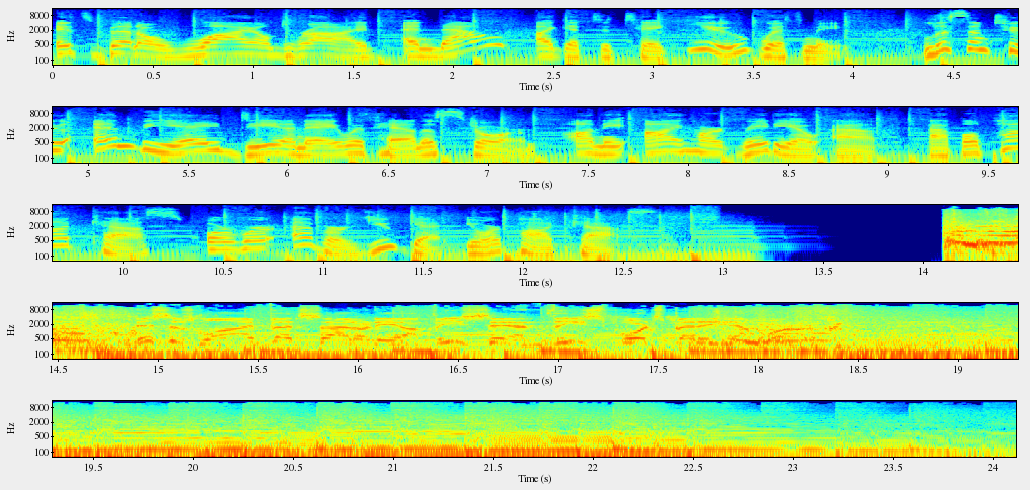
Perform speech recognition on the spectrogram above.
It's been a wild ride, and now I get to take you with me. Listen to NBA DNA with Hannah Storm on the iHeartRadio app, Apple Podcasts, or wherever you get your podcasts. This is Live Bet Saturday on VSIN, the Sports Betting Network.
